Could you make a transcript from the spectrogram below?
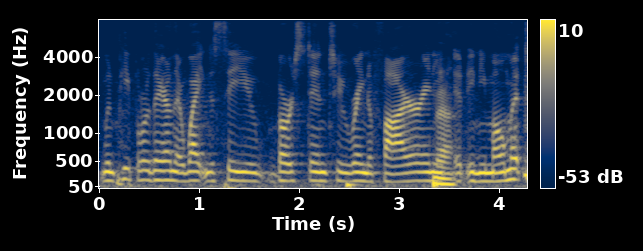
when people are there and they're waiting to see you burst into ring of fire any, Yeah. at any moment.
